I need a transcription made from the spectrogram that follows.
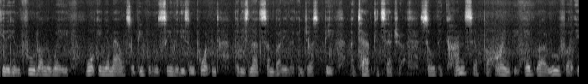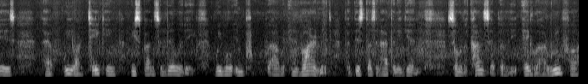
giving him food on the way, walking him out so people will see that he's important, that he's not somebody that can just be attacked, etc. So the concept behind the Egla Rufa is that we are taking responsibility. We will improve our environment, that this doesn't happen again. So the concept of the Egla Rufa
